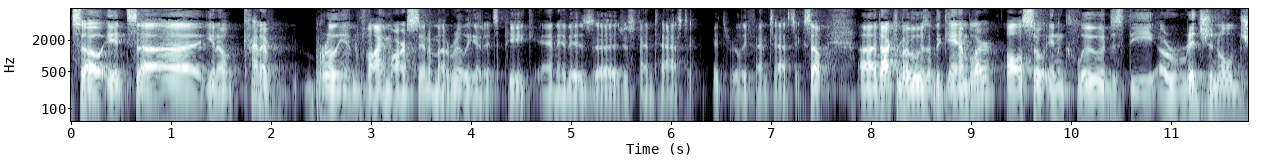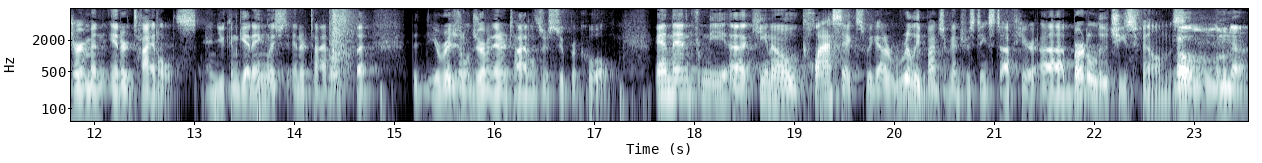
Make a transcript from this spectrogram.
So it's uh, you know kind of brilliant Weimar cinema, really at its peak, and it is uh, just fantastic. It's really fantastic. So uh, Dr. Mabuse the Gambler also includes the original German intertitles, and you can get English intertitles, but the, the original German intertitles are super cool. And then from the uh, Kino classics, we got a really bunch of interesting stuff here. Uh, Bertolucci's films. Oh, Luna.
